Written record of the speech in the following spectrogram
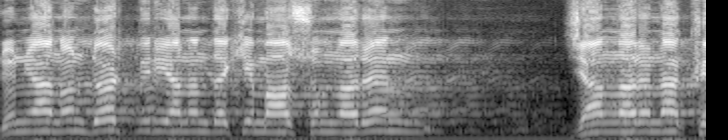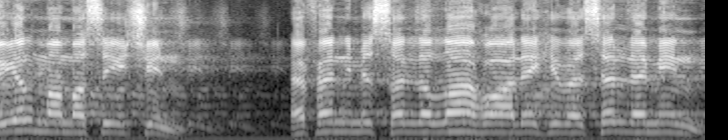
dünyanın dört bir yanındaki masumların canlarına kıyılmaması için Efendimiz sallallahu aleyhi ve sellemin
